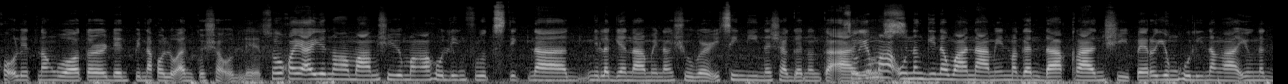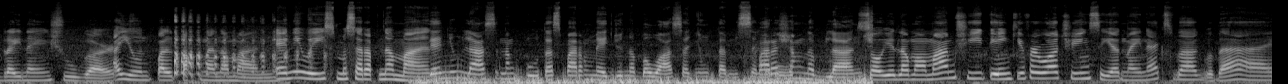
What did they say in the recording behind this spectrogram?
ako ulit ng water, then pinakuluan ko siya ulit. So, kaya ayun mga mamshi, yung mga huling fruit stick na nilagyan namin ng sugar, is hindi na siya ganun kaayos. So, yung mga unang ginawa namin, maganda, crunchy, pero yung huli na nga, yung nag-dry na yung sugar, ayun, palpak na naman. Anyways, masarap naman. Then, yung lasa ng prutas, parang medyo nabawasan yung tamis sa Para loob. siyang na-bland. So, yun lang mga mamshi. Thank you for watching. See you on my next vlog. Bye-bye!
